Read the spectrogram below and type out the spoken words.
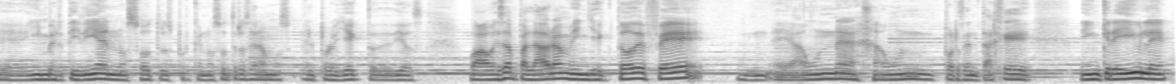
eh, invertiría en nosotros porque nosotros éramos el proyecto de Dios. Wow, esa palabra me inyectó de fe eh, a, a un porcentaje increíble.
